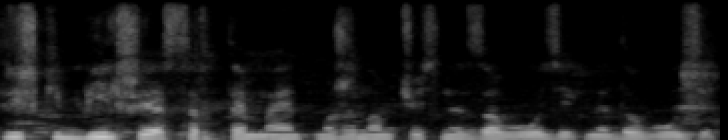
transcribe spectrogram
трішки більший асортимент. Може нам щось не завозять, не довозять.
